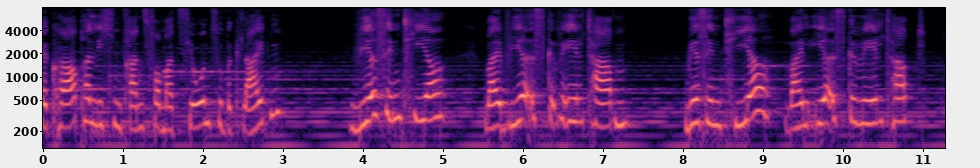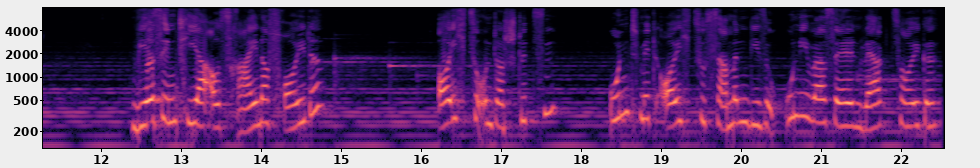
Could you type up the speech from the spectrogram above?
der körperlichen Transformation zu begleiten. Wir sind hier, weil wir es gewählt haben. Wir sind hier, weil ihr es gewählt habt. Wir sind hier aus reiner Freude, euch zu unterstützen und mit euch zusammen diese universellen Werkzeuge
